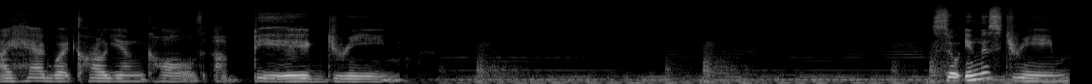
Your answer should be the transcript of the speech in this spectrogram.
I had what Carl Jung calls a big dream. So, in this dream,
